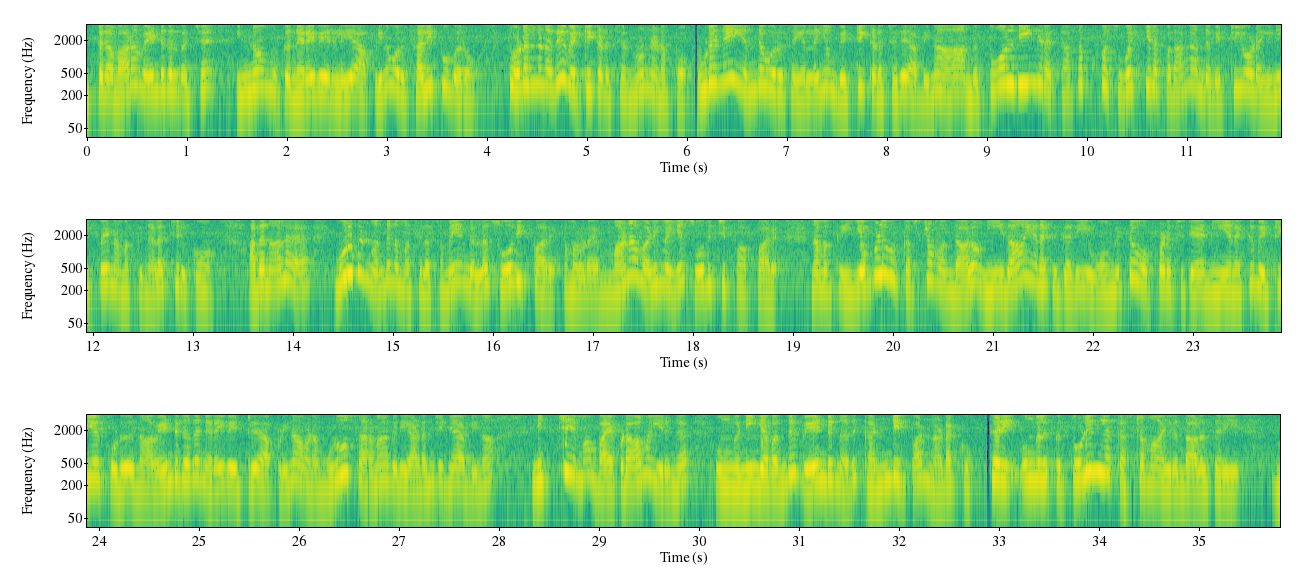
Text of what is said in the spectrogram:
இத்தனை வாரம் வேண்டுதல் வச்சேன். இன்னும் உங்களுக்கு நிறைவேறலையே அப்படின்னு ஒரு சலிப்பு வரும். தொடங்கினதே வெற்றி கிடைச்சிடணும்னு நினைப்போம். உடனே எந்த ஒரு செயல்லையும் வெற்றி கிடைச்சது அப்படின்னா அந்த தோல்விங்கிற கசப்பை சுவைக்கிறப்ப தாங்க அந்த வெற்றியோட இனிப்பே நமக்கு நிலைச்சிருக்கும். அதனால முருகன் வந்து நம்ம சில சமயங்கள்ல சோதிப்பாரு. நம்மளோட மன வலிமையை சோதிச்சு பார்ப்பாரு. நமக்கு எவ்வளவு கஷ்டம் வந்தாலும் நீ தான் எனக்கு கதி. உன்கிட்ட ஒப்படைச்சிட்டேன் நீ எனக்கு வெற்றியை கொடு. நான் வேண்டுனதை நிறைவேற்று அப்படின்னு அவனை முழு சரணாகதி அடைஞ்சிங்க அப்படின்னா நிச்சயமா பயப்படாம இருங்க. உங்க நீங்கள் வந்து வேண்டுனது கண்டிப்பாக நடக்கும். சரி உங்களுக்கு தொழிலில் கஷ்டமா இருந்தாலும் சரி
